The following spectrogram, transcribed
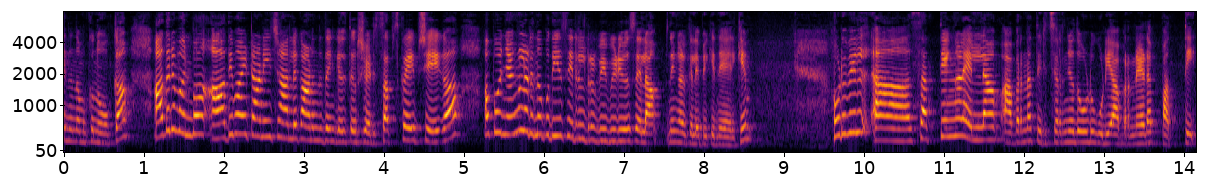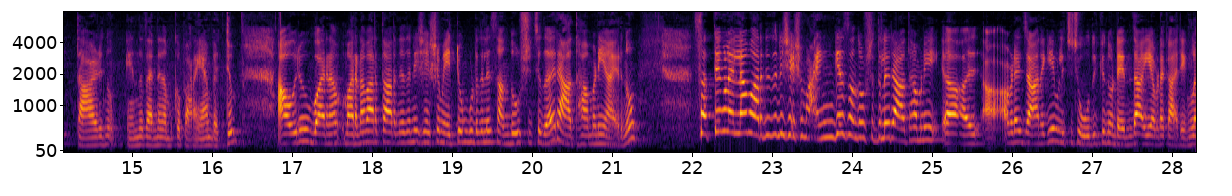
എന്ന് നമുക്ക് നോക്കാം. അതിനു മുൻപ് ആദ്യമായിട്ടാണ് ഈ ചാനൽ കാണുന്നതെങ്കിൽ തീർച്ചയായിട്ടും സബ്സ്ക്രൈബ് ചെയ്യുക. അപ്പോൾ ഞങ്ങളിടുന്ന പുതിയ സീരിയൽ റിവ്യൂ വീഡിയോസ് എല്ലാം നിങ്ങൾക്ക് ലഭിക്കുന്നതായിരിക്കും. ഒടുവിൽ സത്യങ്ങളെല്ലാം അപർണ തിരിച്ചറിഞ്ഞതോടുകൂടി അപർണയുടെ പത്തി താഴ്ന്നു എന്ന് തന്നെ നമുക്ക് പറയാൻ പറ്റും. ആ ഒരു വര മരണവാർത്ത അറിഞ്ഞതിന് ശേഷം ഏറ്റവും കൂടുതൽ സന്തോഷിച്ചത് രാധാമണിയായിരുന്നു. സത്യങ്ങളെല്ലാം അറിഞ്ഞതിന് ശേഷം ഭയങ്കര സന്തോഷത്തിൽ രാധാമണി അവിടെ ജാനകിയെ വിളിച്ച് ചോദിക്കുന്നുണ്ട് എന്തായി അവിടെ കാര്യങ്ങൾ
